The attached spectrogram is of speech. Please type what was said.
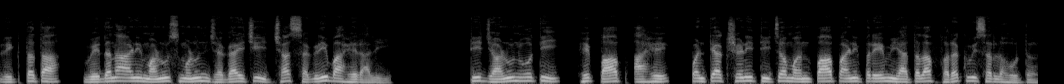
रिक्तता वेदना आणि माणूस म्हणून जगायची इच्छा सगळी बाहेर आली. ती जाणून होती हे पाप आहे पण त्या क्षणी तिचं मन पाप आणि प्रेम यातला फरक विसरलं होतं.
